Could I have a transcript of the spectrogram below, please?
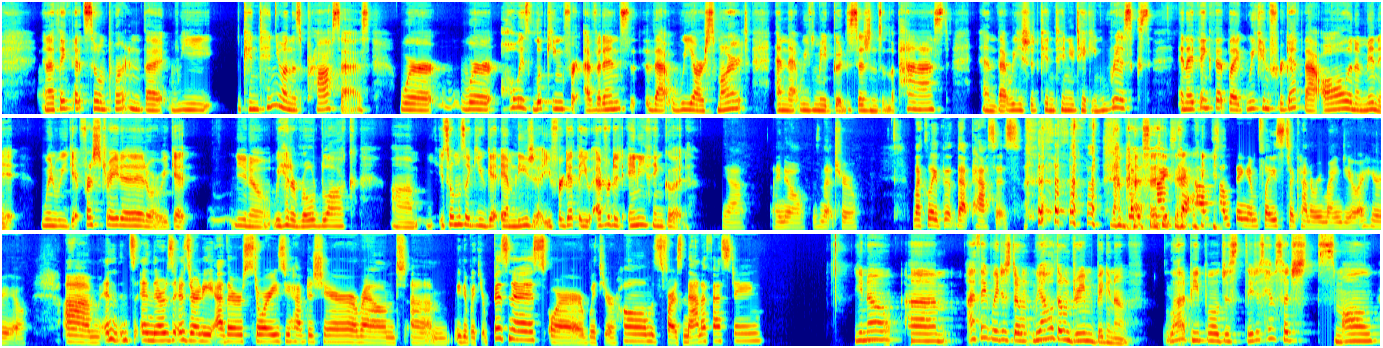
And I think that's so important that we continue on this process where we're always looking for evidence that we are smart and that we've made good decisions in the past and that we should continue taking risks. And I think that like we can forget that all in a minute when we get frustrated or we get, you know, we hit a roadblock. Um, it's almost like you get amnesia. You forget that you ever did anything good. Yeah, I know. Isn't that true? Luckily that that passes. that passes. nice exactly. to have something in place to kind of remind you. I hear you. Um, and and there's is there any other stories you have to share around um, either with your business or with your home as far as manifesting? You know, um, I think we just don't. We all don't dream big enough. A lot of people just they just have such small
